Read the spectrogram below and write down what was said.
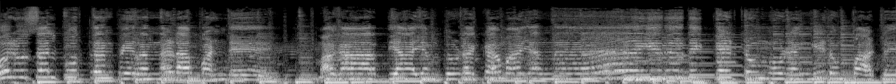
ഒരു സൽപുത്രൻ പിറന്നട പണ്ട്. മഹാധ്യായം തുടക്കമയന്ന്. ഇത് ദിക്കെട്ടും മുഴങ്ങിടും പാട്ട്.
